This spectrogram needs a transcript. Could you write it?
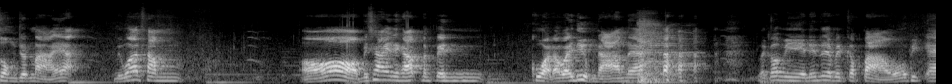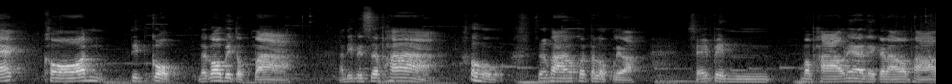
ส่งจดหมายอะ่ะ หรือว่าทำอ๋อ ไม่ใช่นะครับ มันเป็น ขวดเอาไว้ดื่มน้ำนะ แล้วก็มีอันนี้จะเป็นกระเป๋าพิกแอคค้อนติดกบ แล้วก็ไปตกปลา อันนี้เป็นเสื้อผ้า โอ้โห เสื้อผ้าโคตรตลกเลยว่ะ ใช้เป็นมะพร้าวเนี่ยเลยกระลามะพร้าว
